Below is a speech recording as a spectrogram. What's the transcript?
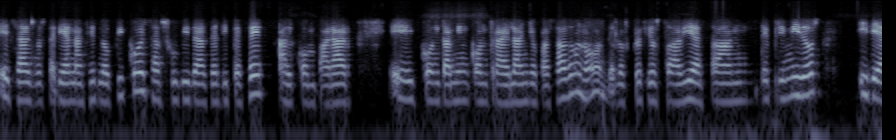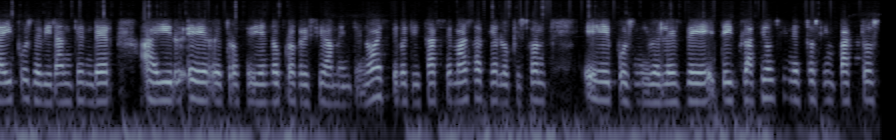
esas estarían haciendo pico, esas subidas del IPC al comparar eh, con también contra el año pasado, ¿no? De los precios todavía están deprimidos y de ahí pues debieran tender a ir eh, retrocediendo progresivamente, ¿no? Estereotizarse más hacia lo que son eh, pues niveles de, inflación sin estos impactos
